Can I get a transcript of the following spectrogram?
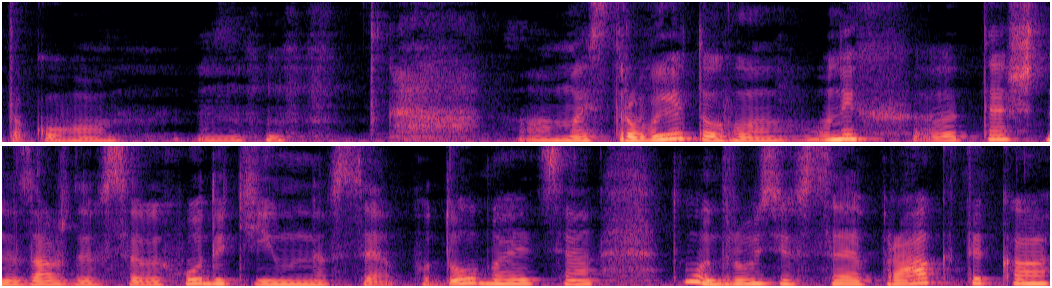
такого майстровитого, у них е, теж не завжди все виходить, їм не все подобається. Тому, друзі, все практика,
